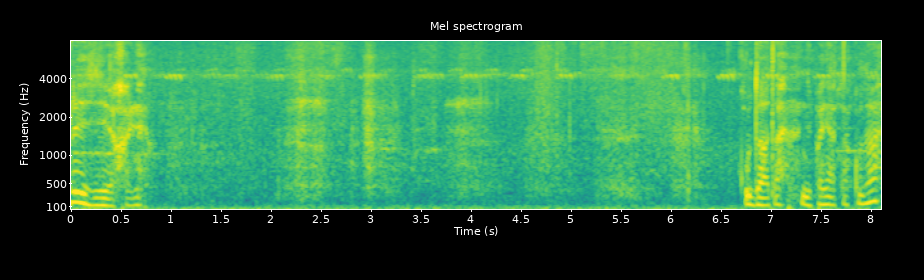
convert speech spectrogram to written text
Приехали. Куда-то, непонятно куда.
